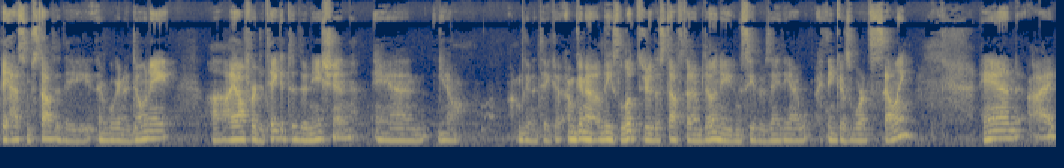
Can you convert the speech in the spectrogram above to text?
They had some stuff that they, they were going to donate. Uh, I offered to take it to donation, and you know, I'm gonna take it. I'm gonna at least look through the stuff that I'm donating and see if there's anything I, I think is worth selling. And I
